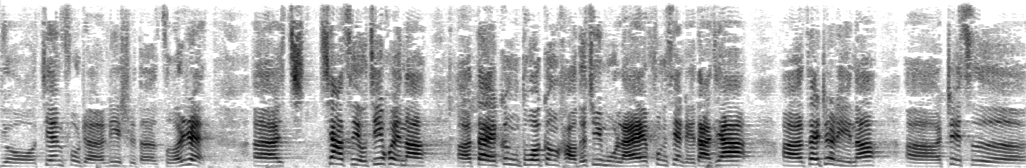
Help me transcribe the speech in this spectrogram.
有肩负着历史的责任。呃，下次有机会呢，啊，带更多更好的剧目来奉献给大家。啊，在这里呢，啊，这次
